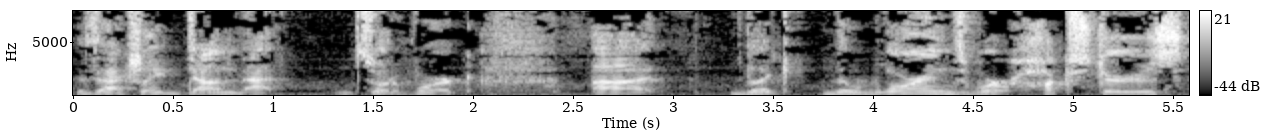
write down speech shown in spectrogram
who's actually done that sort of work. Uh, like the Warrens were hucksters,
